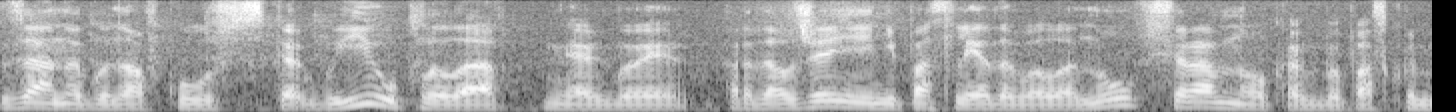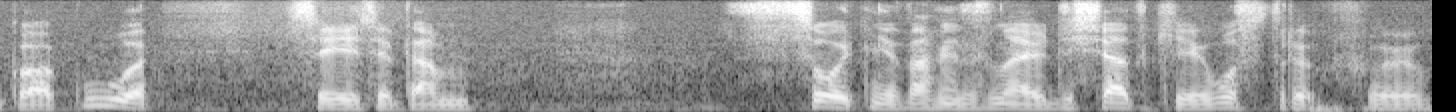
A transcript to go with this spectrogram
за ногу на вкус, как бы, и уплыла. Как бы продолжение не последовало. Ну, все равно, как бы, поскольку акула, все эти там сотни, там, не знаю, десятки острых э,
